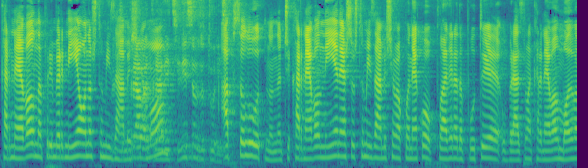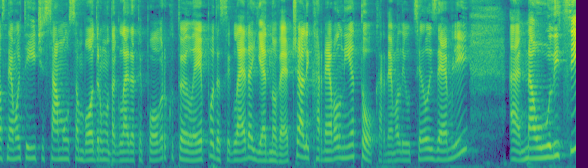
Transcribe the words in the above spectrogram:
karneval, na primjer, nije ono što mi znači, zamišljamo. Prava tradicija, nisam za turista. Apsolutno, znači karneval nije nešto što mi zamišljamo ako neko planira da putuje u Brazil na karneval, molim vas nemojte ići samo u Sambodromu da gledate povrku, to je lepo da se gleda jedno veče, ali karneval nije to, karneval je u celoj zemlji na ulici,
